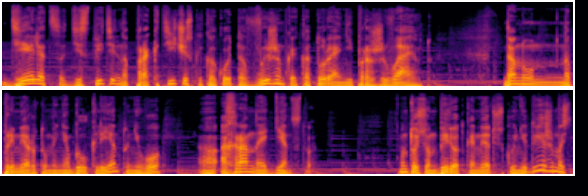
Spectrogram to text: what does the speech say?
делятся действительно практической какой-то выжимкой, которой они проживают. Да, ну, например, вот у меня был клиент, у него э, охранное агентство. Ну, то есть он берет коммерческую недвижимость,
